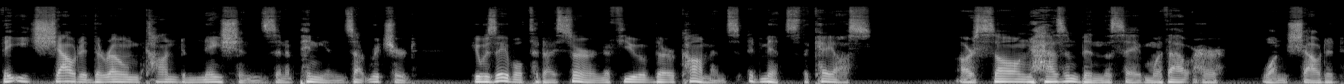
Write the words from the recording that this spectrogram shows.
They each shouted their own condemnations and opinions at Richard. He was able to discern a few of their comments amidst the chaos. Our song hasn't been the same without her, one shouted.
